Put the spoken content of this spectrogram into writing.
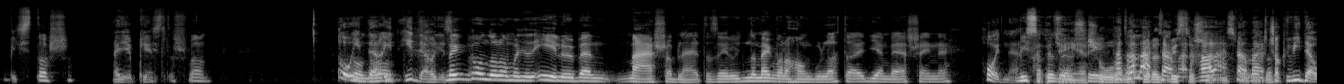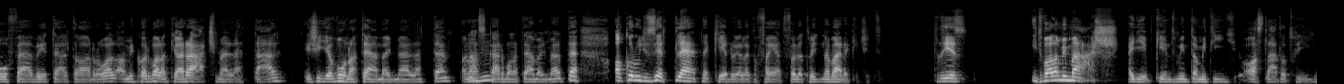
biztos, Egyébként. biztos van. Ó, hidd el, Gondolom. hidd, el, hogy ez Meg így van. gondolom, hogy az élőben másabb lehet azért, úgy na, megvan a hangulata egy ilyen versenynek. Hogyne. Vissza Hát, Hát ha láttál, már, biztos, ha hogy láttál már csak videófelvételt arról, amikor valaki a rács mellett áll, és így a vonat elmegy mellette, a Mhm. NASCAR vonat elmegy mellette, akkor úgy azért lehetnek kérdőjelek a fejed fölött, hogy na várj egy kicsit. Tehát hogy ez, itt valami más egyébként, mint amit így azt látod, hogy így...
